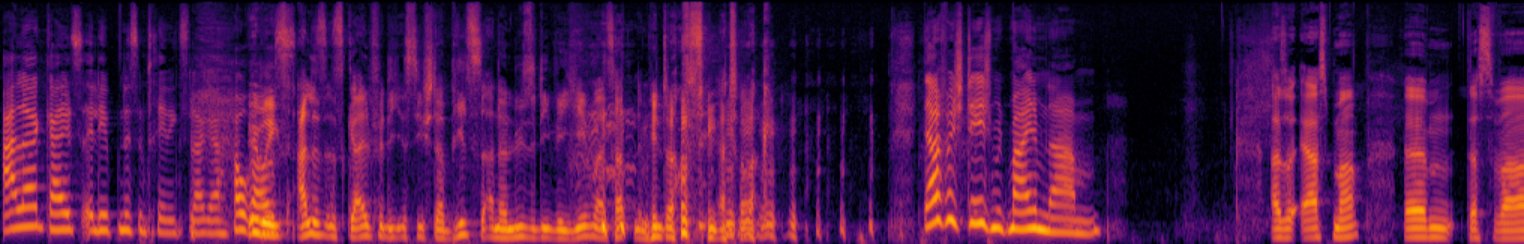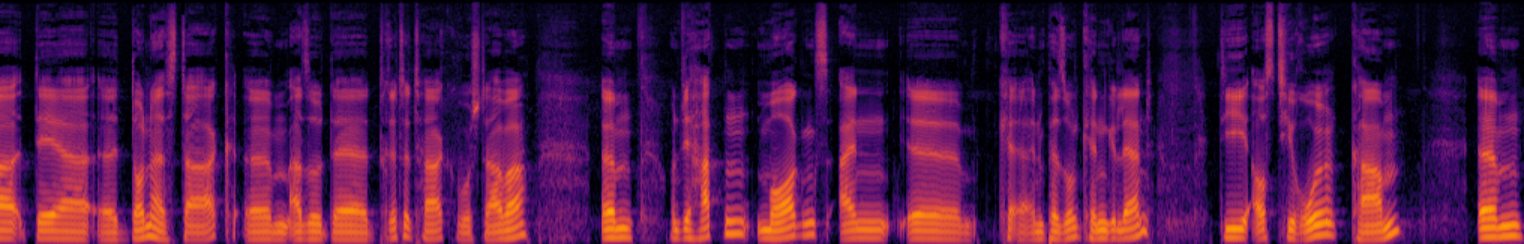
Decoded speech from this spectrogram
allergeilste Erlebnis im Trainingslager? Hau Übrigens, raus. alles ist geil für dich, ist die stabilste Analyse, die wir jemals hatten im Hinterhofsinger-Talk. Dafür stehe ich mit meinem Namen. Also erstmal, ähm, das war der äh, Donnerstag, ähm, also der dritte Tag, wo ich da war. Ähm, und wir hatten morgens einen, äh, eine Person kennengelernt, die aus Tirol kam, ähm,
